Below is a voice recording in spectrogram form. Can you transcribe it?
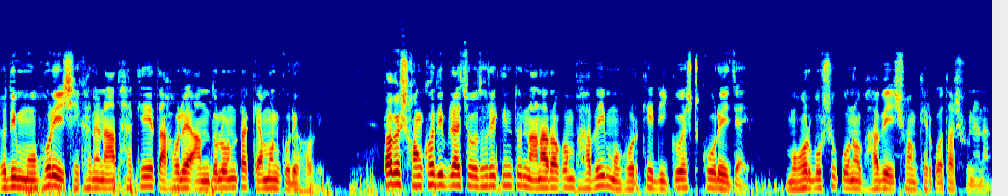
যদি মোহরই সেখানে না থাকে, তাহলে আন্দোলনটা কেমন করে হবে? তবে শঙ্খদীপ রায় চৌধুরী কিন্তু নানা রকমভাবেই মোহরকে রিকোয়েস্ট করেই যায়। মোহর বসু কোনোভাবেই শঙ্খের কথা শুনে না।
